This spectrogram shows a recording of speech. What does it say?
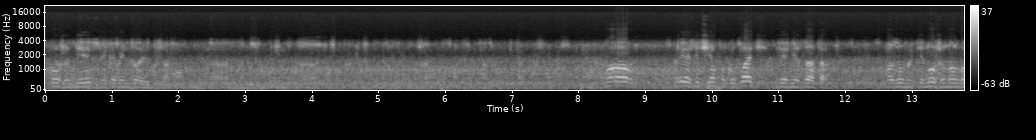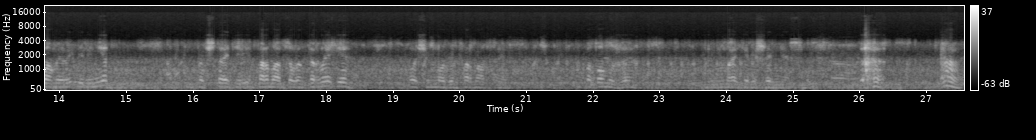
тоже не рекомендуется. Но прежде чем покупать ионизатор, подумайте, нужен он вам или или нет. Почитайте информацию в интернете, очень много информации. А потом уже принимайте решение. Ну, э,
